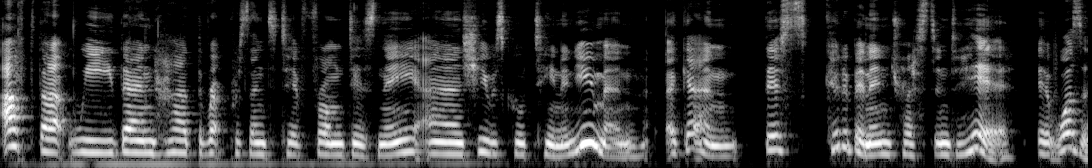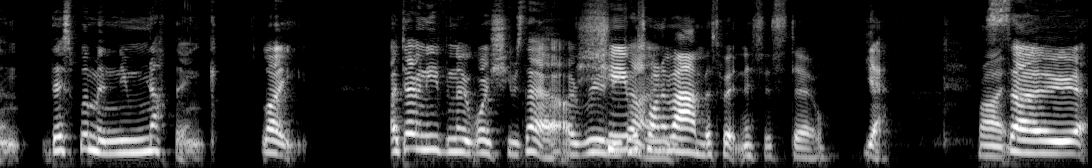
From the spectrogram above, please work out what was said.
After that, we then had the representative from Disney, and she was called Tina Newman. Again, this could have been interesting to hear. It wasn't. This woman knew nothing. Like, I don't even know why she was there. I really she was one of don't. Amber's witnesses still. Yeah. Right. So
